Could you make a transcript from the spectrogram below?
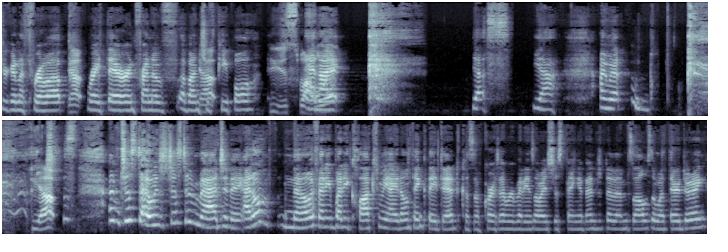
you're going to throw up Yep. right there in front of a bunch Yep. of people. you just swallow and I it Yes. Yeah. I went Yep. Just- I'm just I was just imagining. I don't know if anybody clocked me. I don't think they did because of course everybody's always just paying attention to themselves and what they're doing.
